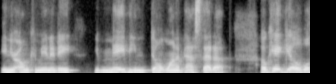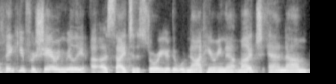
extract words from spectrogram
in your own community. You maybe don't want to pass that up. Okay, Gil. Well, thank you for sharing really a, a side to the story here that we're not hearing that much. And um,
